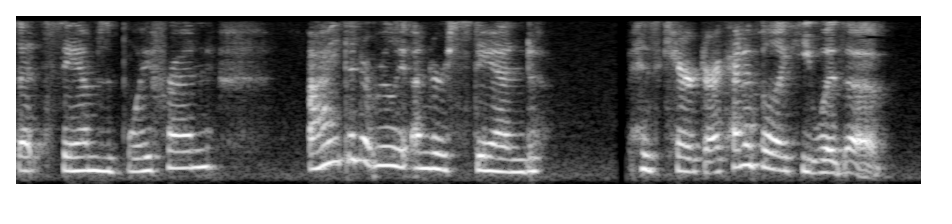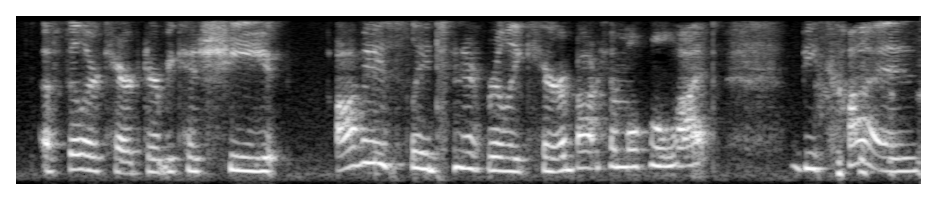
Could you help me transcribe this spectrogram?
that Sam's boyfriend, I didn't really understand his character. I kind of feel like he was a a filler character because she obviously didn't really care about him a whole lot because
